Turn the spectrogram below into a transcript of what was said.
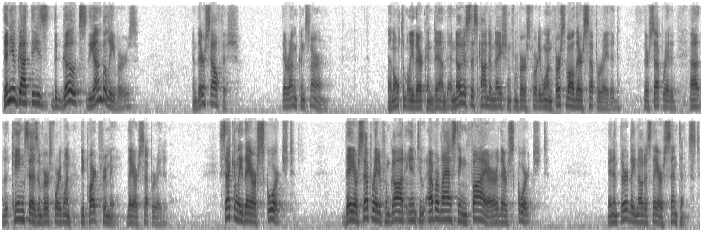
Then you've got these the goats, the unbelievers, and they're selfish. They're unconcerned. And ultimately they're condemned. And notice this condemnation from verse 41. First of all, they're separated. They're separated. Uh, the king says in verse 41, Depart from me. They are separated. Secondly, they are scorched. They are separated from God into everlasting fire. They're scorched. And then thirdly, notice they are sentenced.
